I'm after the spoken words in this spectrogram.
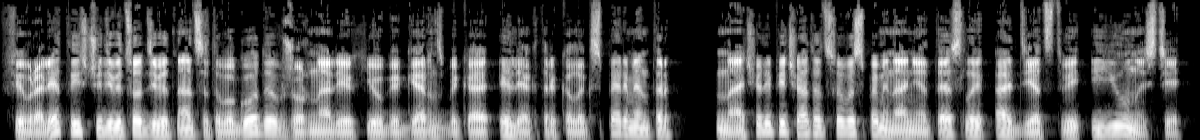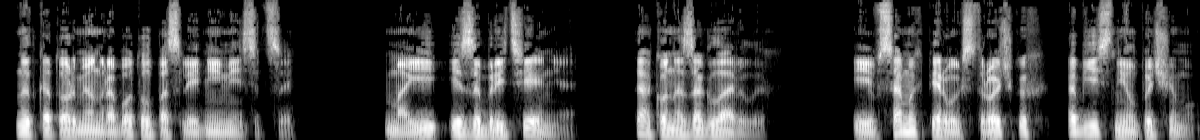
В феврале 1919 года в журнале Хьюга Гернсбека Electrical Experimenter начали печататься воспоминания Теслы о детстве и юности, над которыми он работал последние месяцы. «Мои изобретения», так он озаглавил их. И в самых первых строчках объяснил почему.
